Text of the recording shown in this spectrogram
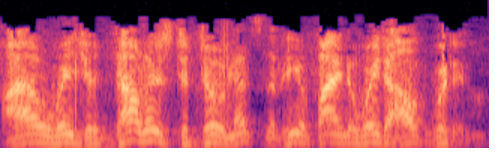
I'll wager dollars to donuts that he'll find a way to outwit him.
